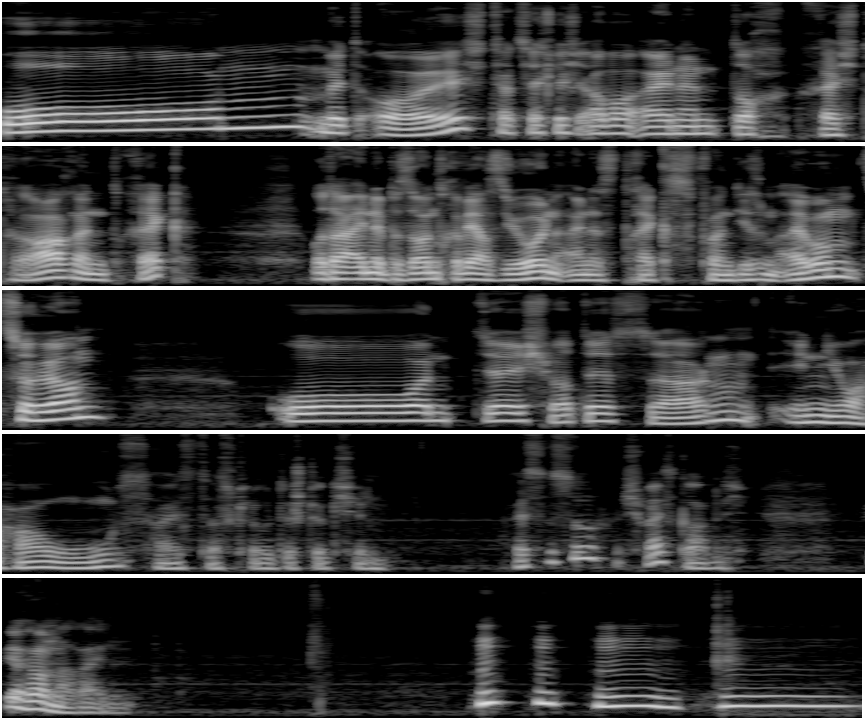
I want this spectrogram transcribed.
um mit euch tatsächlich aber einen doch recht raren Track oder eine besondere Version eines Tracks von diesem Album zu hören. Und ich würde sagen, In Your House heißt das klaute Stückchen. Heißt es so? Ich weiß gar nicht. Wir hören mal rein. Hm, hm, hm, hm.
